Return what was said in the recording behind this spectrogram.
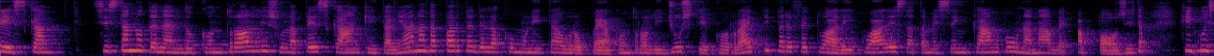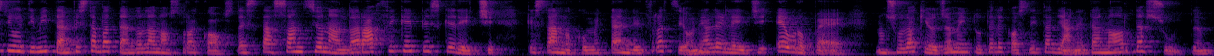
Pesca. Si stanno tenendo controlli sulla pesca anche italiana da parte della comunità europea, controlli giusti e corretti per effettuare i quali è stata messa in campo una nave apposita che in questi ultimi tempi sta battendo la nostra costa e sta sanzionando a raffica i pescherecci che stanno commettendo infrazioni alle leggi europee, non solo a Chioggia ma in tutte le coste italiane, da nord a sud.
